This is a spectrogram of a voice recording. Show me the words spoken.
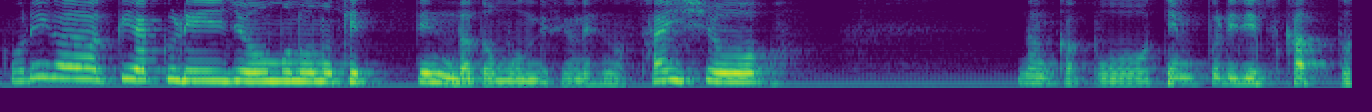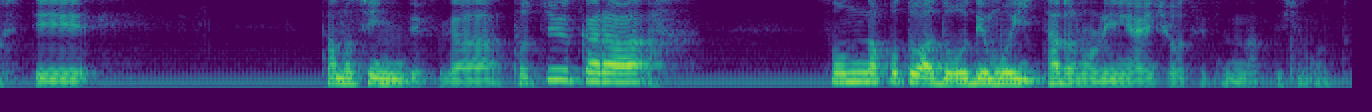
これが悪役令状ものの欠点だと思うんですよね。最初、なんかこう、テンプレでスカッとして楽しいんですが、途中からそんなことはどうでもいい、ただの恋愛小説になってしまうと。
